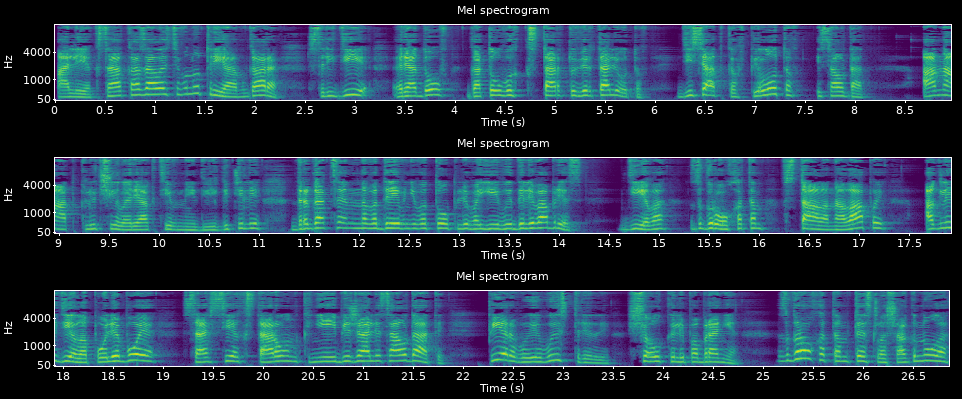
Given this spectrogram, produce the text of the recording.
Алекса оказалась внутри ангара среди рядов готовых к старту вертолетов, десятков пилотов и солдат. Она отключила реактивные двигатели, драгоценного древнего топлива ей выдали в обрез. Дева с грохотом встала на лапы, оглядела поле боя со всех сторон к ней бежали солдаты. Первые выстрелы щелкали по броне. С грохотом Тесла шагнула,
